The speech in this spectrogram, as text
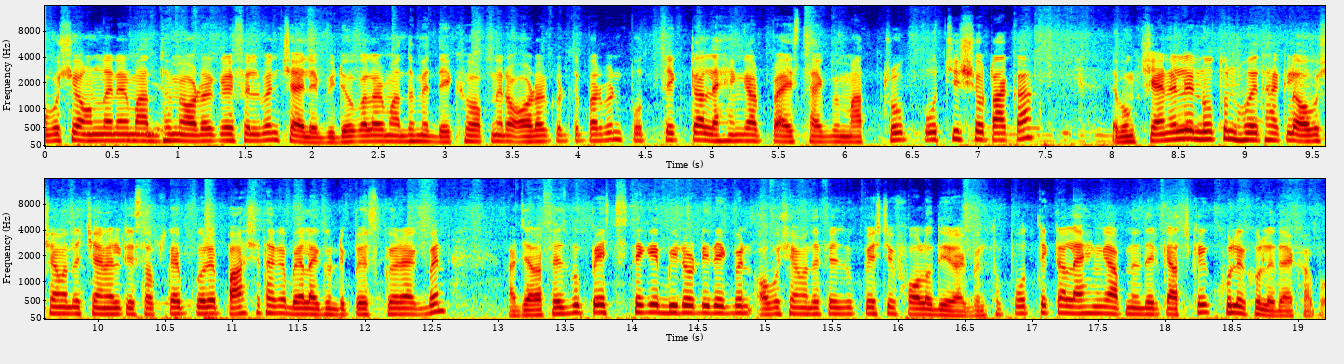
অবশ্যই অনলাইনের মাধ্যমে অর্ডার করে ফেলবেন। চাইলে ভিডিও কলের মাধ্যমে দেখেও আপনারা অর্ডার করতে পারবেন। প্রত্যেকটা লেহেঙ্গার প্রাইস থাকবে মাত্র পঁচিশশো টাকা। এবং চ্যানেলে নতুন হয়ে থাকলে অবশ্যই আমাদের চ্যানেলটি সাবস্ক্রাইব করে পাশে থাকা বেল আইকনটি প্রেস করে রাখবেন। আর যারা ফেসবুক পেজ থেকে ভিডিওটি দেখবেন, অবশ্যই আমাদের ফেসবুক পেজটি ফলো দিয়ে রাখবেন। তো প্রত্যেকটা লেহেঙ্গা আপনাদেরকে আজকে খুলে খুলে দেখাবো।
